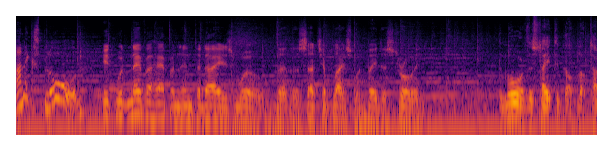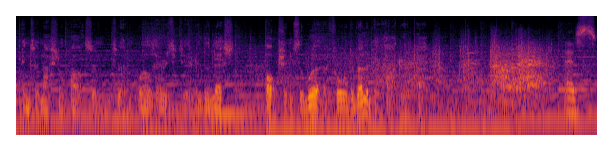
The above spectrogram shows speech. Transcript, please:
unexplored. It would never happen in today's world that such a place would be destroyed. The more of the state that got locked up into national parks and um, World Heritage Area, the less options there were for developing hydropower. As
